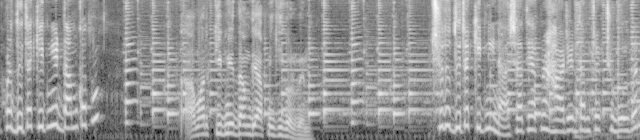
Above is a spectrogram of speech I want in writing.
আপনার দুইটা কিডনির দাম কত? আমার কিডনির দাম দিয়ে আপনি কি করবেন? শুধু দুইটা কিডনি না সাথে আপনার হার্টের দামটা একটু বলবেন।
